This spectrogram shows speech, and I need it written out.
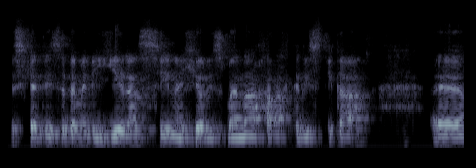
σχετίζεται με τη γύρανση, έχει ορισμένα χαρακτηριστικά. Ε,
